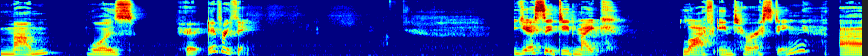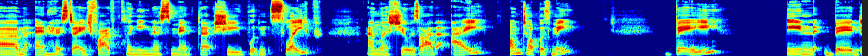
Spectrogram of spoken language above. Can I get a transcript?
mum was her everything. Yes, it did make life interesting. Um, and her stage five clinginess meant that she wouldn't sleep unless she was either A, on top of me, B, in bed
